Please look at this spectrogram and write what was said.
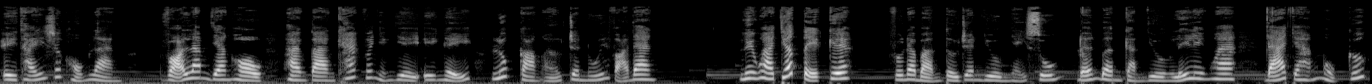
Y thấy rất hỗn loạn. Võ Lâm Giang Hồ hoàn toàn khác với những gì y nghĩ lúc còn ở trên núi Võ Đan. Liên Hoa chết tiệt kia! Phương Đa Bệnh từ trên giường nhảy xuống, đến bên cạnh giường Lý Liên Hoa, đá cho hắn một cước.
